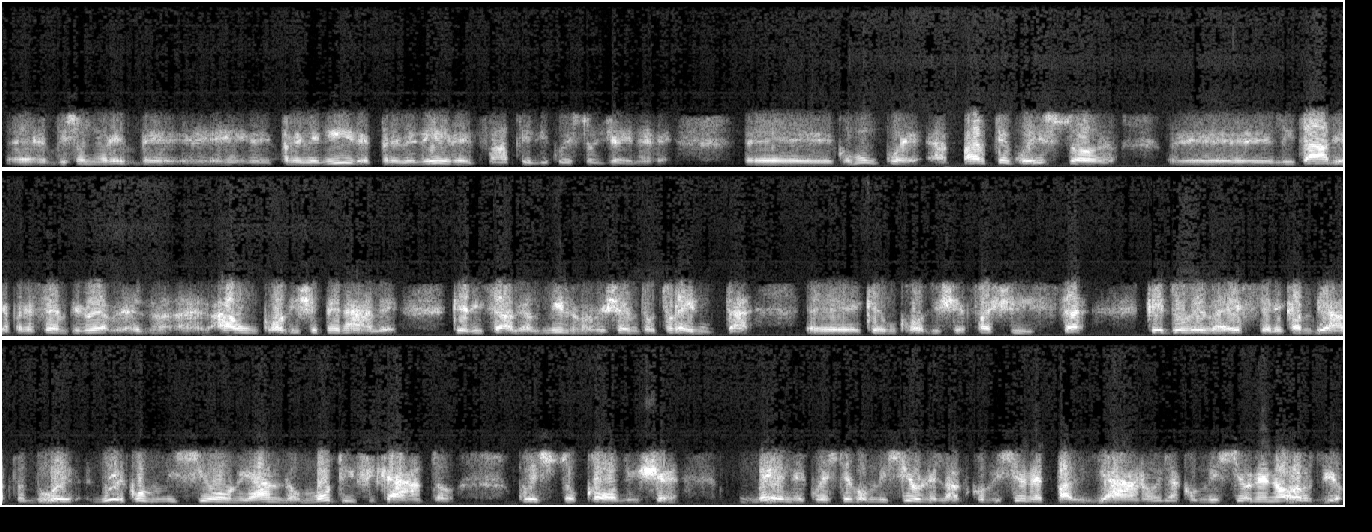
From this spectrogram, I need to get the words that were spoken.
eh, bisognerebbe eh, prevenire e prevedere fatti di questo genere. Eh, comunque, a parte questo, eh, l'Italia, per esempio, ha un codice penale che risale al 1930 eh, che è un codice fascista che doveva essere cambiato. Due, due commissioni hanno modificato questo codice, bene, queste commissioni, la commissione Pagliaro e la commissione Nordio,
